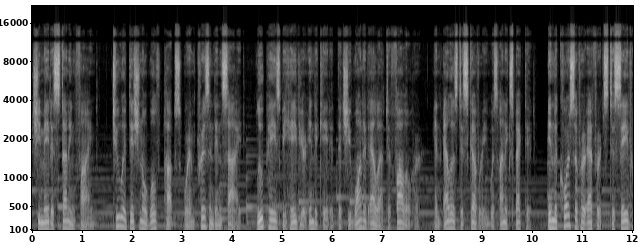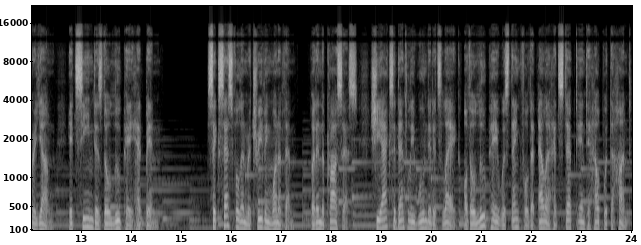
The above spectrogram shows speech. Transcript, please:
she made a stunning find, two additional wolf pups were imprisoned inside, Lupe's behavior indicated that she wanted Ella to follow her, and Ella's discovery was unexpected. In the course of her efforts to save her young, it seemed as though Lupe had been successful in retrieving one of them, but in the process, she accidentally wounded its leg. Although Lupe was thankful that Ella had stepped in to help with the hunt,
